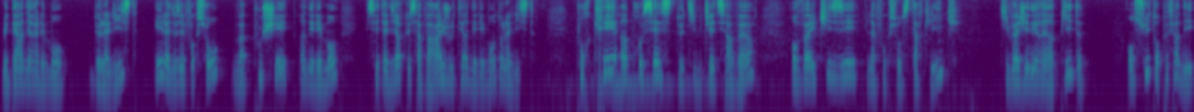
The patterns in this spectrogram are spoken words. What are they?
le dernier élément de la liste et la deuxième fonction va pusher un élément, c'est-à-dire que ça va rajouter un élément dans la liste. Pour créer un process de type GenServer, on va utiliser la fonction startLink qui va générer un PID. Ensuite, on peut faire des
